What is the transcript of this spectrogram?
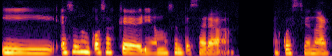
Y esas son cosas que deberíamos empezar a, a cuestionar.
